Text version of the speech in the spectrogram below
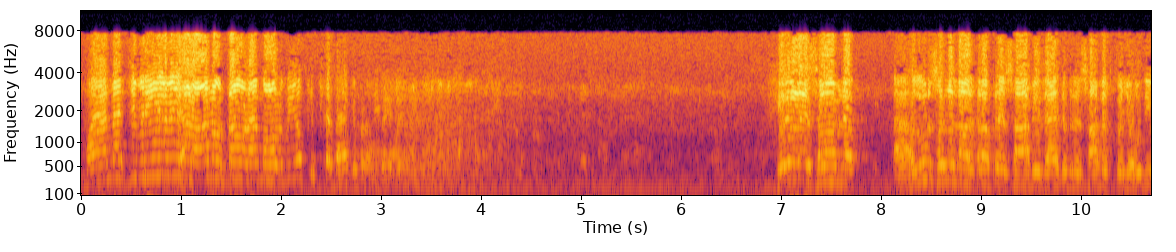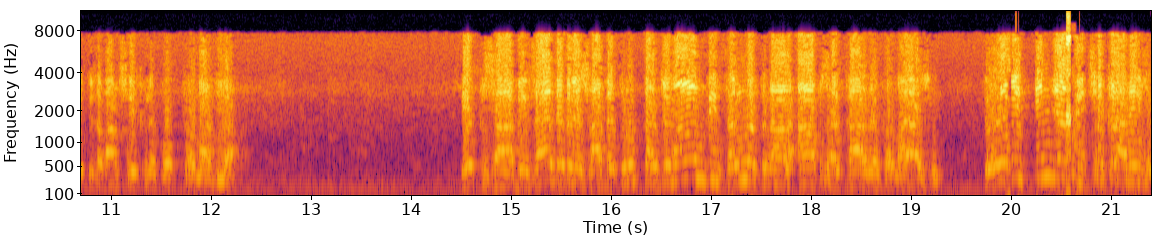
میں جبریل بھی حیران ہوتا ہونا مولوی وہ کتنے بہ کے بنا پھر علیہ السلام نے حضور صلی اللہ علیہ وسلم اپنے صاحب زید بن ثابت کو یہودیوں کی زبان سیکھنے کو فرما دیا۔ ایک صاحب زید بن ثابت نو ترجمان کی ضرورت نال آپ سرکار نے فرمایا سی تو وہ بھی انجن کی چھکڑا نہیں سی۔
